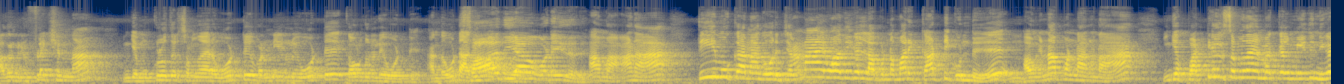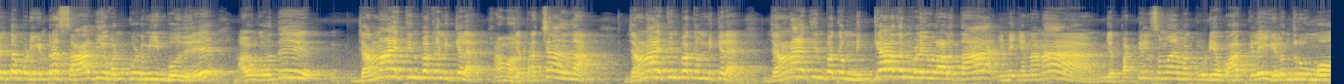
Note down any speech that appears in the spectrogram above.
அதோட ரிஃப்ளெக்ஷன் தான் இங்க முக்குலத்தர் சமுதாய ஓட்டு வன்னியருடைய ஓட்டு கவுண்டருடைய ஓட்டு. அந்த ஓட்டு சாதியா உடையுது. ஆமா. ஆனா திமுக நாங்க ஒரு ஜனநாயகவாதிகள் அப்படின்ற மாதிரி காட்டிக்கொண்டு அவங்க என்ன பண்ணாங்கன்னா இங்க பட்டியல் சமுதாய மக்கள் மீது நிகழ்த்தப்படுகின்ற சாதிய வன்கொடுமையின் போது அவங்க வந்து ஜனநாயகத்தின் பக்கம். இங்க பிரச்சனை அதுதான். ஜனநாயகத்தின் பக்கம் நிக்கல. ஜனநாயகத்தின் பக்கம் நிக்காதன் விளைவுகளால தான் இன்னைக்கு என்னன்னா இங்க பட்டியல் சமுதாய மக்களுடைய வாக்களே இழந்துருவோமோ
